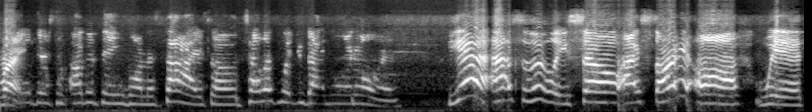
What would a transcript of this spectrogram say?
right. there's some other things on the side. So tell us what you got going on. Yeah, absolutely. So I started off with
